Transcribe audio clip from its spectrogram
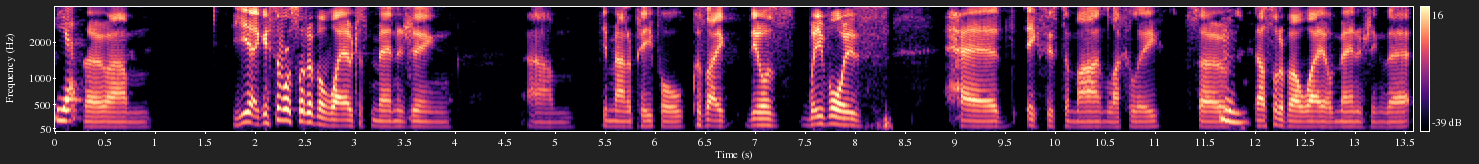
Yeah. So, um, yeah, I guess it was sort of a way of just managing um, the amount of people because, like, there was we've always had excess demand, luckily. So mm. that was sort of our way of managing that.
